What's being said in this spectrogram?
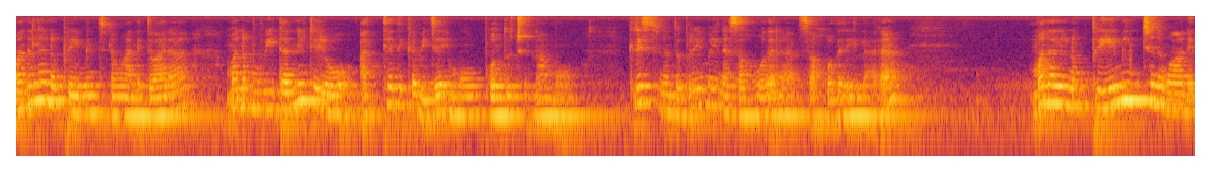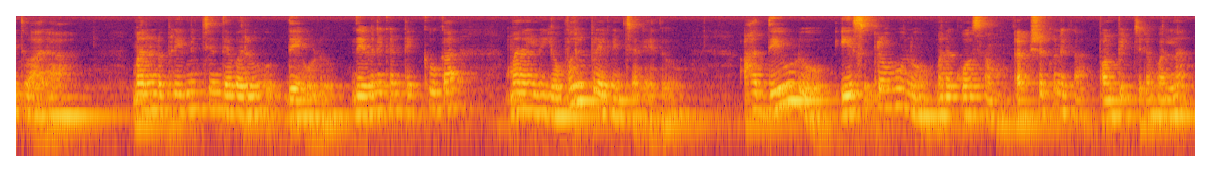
మనలను ప్రేమించిన వాని ద్వారా మనము వీటన్నిటిలో అత్యధిక విజయము పొందుచున్నాము. క్రీస్తునందు ప్రేమైన సహోదర సహోదరిలారా మనలను ప్రేమించిన వాని ద్వారా మనల్ని ప్రేమించింది ఎవరు దేవుడు. దేవుని కంటే ఎక్కువగా మనల్ని ఎవ్వరూ ప్రేమించలేదు. ఆ దేవుడు యేసుప్రభువును మన కోసం రక్షకునిగా పంపించడం వల్ల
